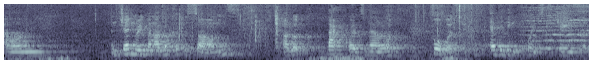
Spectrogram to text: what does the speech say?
Um, and generally, when I look at the Psalms, I look backwards and I look forwards because everything points to Jesus,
